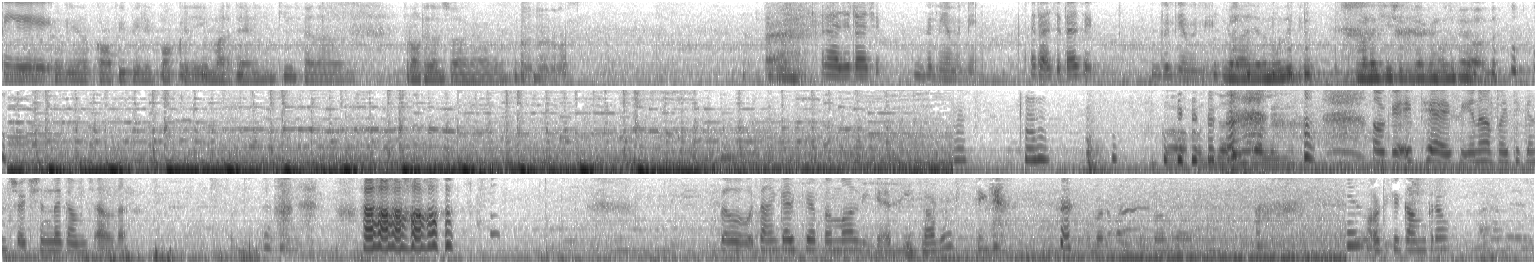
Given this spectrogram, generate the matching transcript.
ਪੀਏ। ਉਹ ਕਾਫੀ ਪੀ ਲਈ ਭੁੱਖ ਜੀ ਮਰ ਜਾਣੀ ਹੈ ਕੀ ਫਾਇਦਾ? ਪਰੌਂਠੇ ਦਾ ਵੀ ਸਵਾਦ ਕਰਾਂਗੇ ਰਾਜੇ ਰਾਜੇ। ਬਿੱਲੀਆਂ ਬਿੱਲੀਆਂ ਰਾਜੇ ਰਾਜੇ। ਬਿੱਲੀਆਂ ਬਿੱਲੀਆਂ ਰਾਜੇ ਦਾ ਮੂੰਹ ਦੇਖਿਓ ਮਨੇ ਸ਼ੀਸ਼ੇ 'ਚ ਜਾ ਕੇ ਮੂੰਹ ਦਿਖਾਇਆ ਉਹਦਾ। ਦੀ ਓਕੇ ਇੱਥੇ ਆਏ ਸੀ ਨਾ? ਆਪਾਂ ਇੱਥੇ ਕੰਸਟਰਕਸ਼ਨ ਦਾ ਕੰਮ ਚੱਲਦਾ। ਸੋ ਤਾਂ ਕਰਕੇ ਆਪਾਂ ਮਾਲ ਲਈ ਗਏ ਸੀ। ਠੀਕ ਠਾਕ? ਠੀਕ ਪਿਆ ਉੱਠ ਕੇ ਕੰਮ ਕਰਾਓ।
